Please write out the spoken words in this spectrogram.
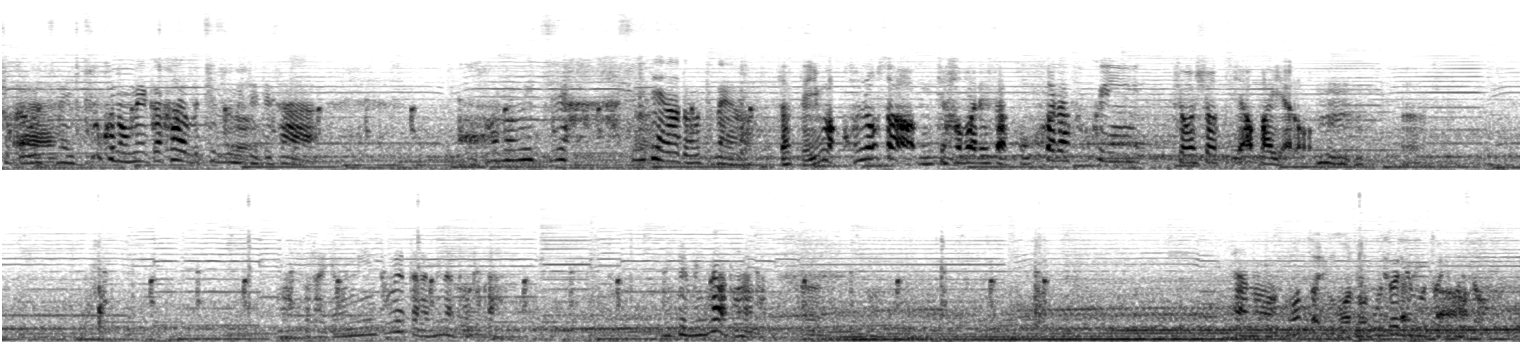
そっかいつもこのメーカーカーブ地図見ててさこの道走りたいなと思ってたよ。だって今このさ道幅でさここから福音表彰ってやばいやろ、うん。まあそら4人取れたらみんな取るか。みみんなは取らなかった。じゃああの元に戻って戻り戻りましょう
